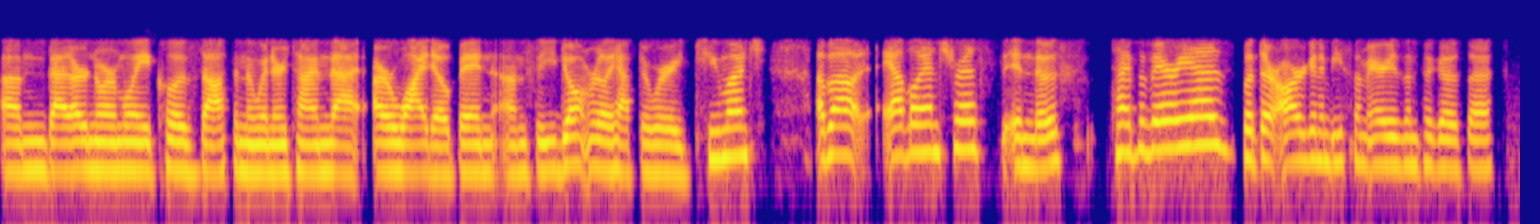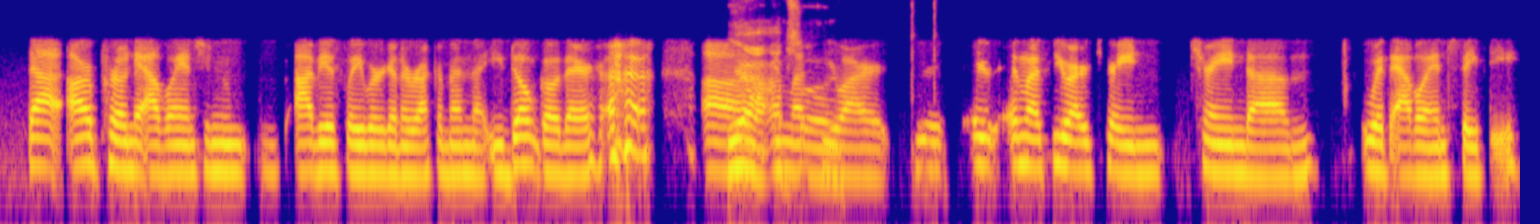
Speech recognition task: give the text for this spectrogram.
um, that are normally closed off in the wintertime that are wide open. Um, so you don't really have to worry too much about avalanche risks in those type of areas. But there are going to be some areas in Pagosa that are prone to avalanche and obviously we're going to recommend that you don't go there um, yeah, unless you are unless you are trained trained um, with avalanche safety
